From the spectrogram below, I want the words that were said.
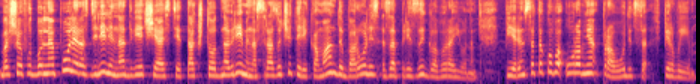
Большое футбольное поле разделили на две части, так что одновременно сразу четыре команды боролись за призы главы района. Первенство такого уровня проводится впервые.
